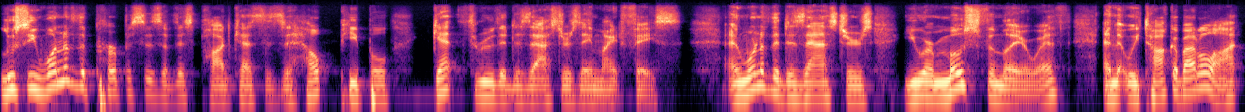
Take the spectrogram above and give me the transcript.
Lucy, one of the purposes of this podcast is to help people get through the disasters they might face. And one of the disasters you are most familiar with and that we talk about a lot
